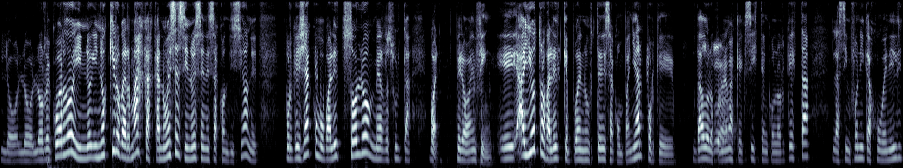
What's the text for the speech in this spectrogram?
lo, lo, recuerdo y no, y no quiero ver más cascanueces si no es en esas condiciones, porque ya como ballet solo me resulta, bueno, pero en fin, eh, hay otros ballet que pueden ustedes acompañar porque dado los problemas que existen con la orquesta, la Sinfónica Juvenil,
